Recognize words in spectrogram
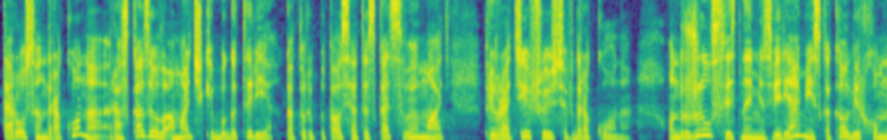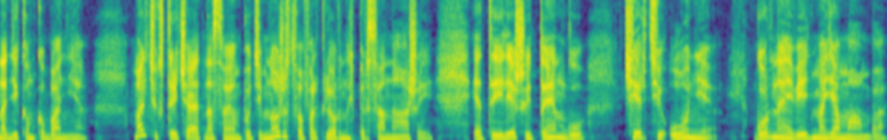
Таро дракона рассказывал о мальчике-богатыре, который пытался отыскать свою мать, превратившуюся в дракона. Он дружил с лесными зверями и скакал верхом на диком кабане. Мальчик встречает на своем пути множество фольклорных персонажей. Это и леший Тенгу, черти Они, горная ведьма Ямамба,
